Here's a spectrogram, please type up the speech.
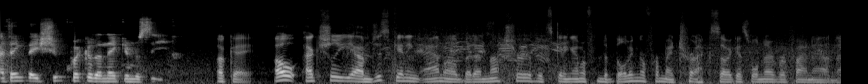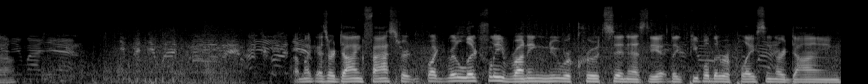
I think they shoot quicker than they can receive. Okay. Oh, actually, yeah, I'm just getting ammo, but I'm not sure if it's getting ammo from the building or from my truck, so I guess we'll never find out now. Oh, my guys are dying faster. Like, we're literally running new recruits in as the, the people they're replacing are dying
